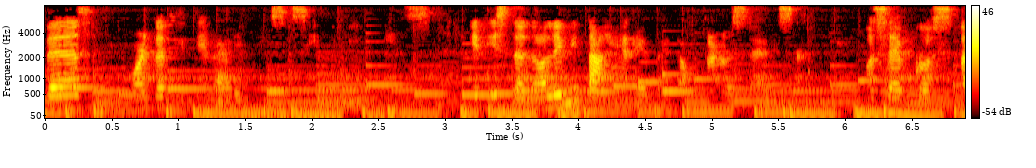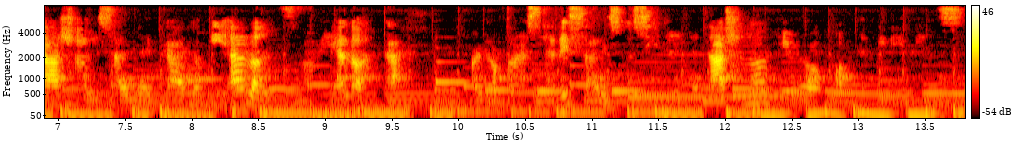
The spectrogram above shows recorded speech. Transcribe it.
best and important literary pieces in the Philippines. It is the Noli Me Tangere by Dr. Jose Rizal. Jose Prostacio Rizal Mercado y Alonso Villalonga, or Dr. Jose Rizal, is considered the national hero of the Philippines.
